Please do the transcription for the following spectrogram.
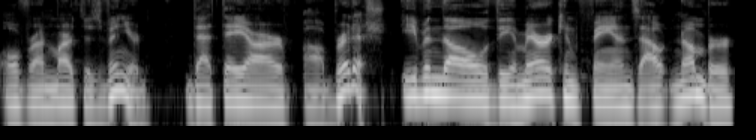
over on Martha's Vineyard, that they are uh, British. Even though the American fans outnumber,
